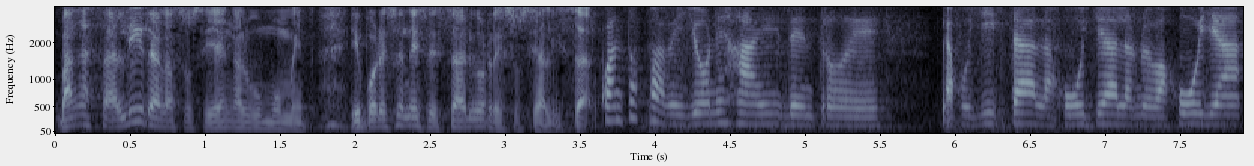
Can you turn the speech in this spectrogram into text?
van a salir a la sociedad en algún momento. Y por eso es necesario resocializar. ¿Cuántos pabellones hay dentro de la joyita, la joya, la nueva joya?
